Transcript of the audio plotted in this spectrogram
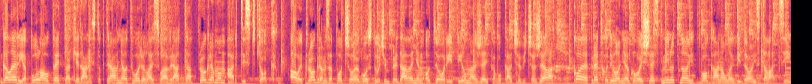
Galerija Pula u petak 11. travnja otvorila je svoja vrata programom Artist Talk. A ovaj program započeo je gostujućim predavanjem o teoriji filma Željka Vukačevića Žela, koje je prethodilo njegovoj šestminutnoj dvokanalnoj video instalaciji.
